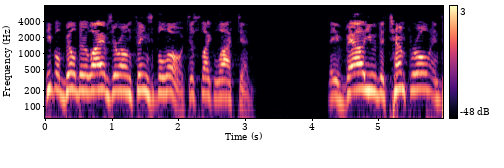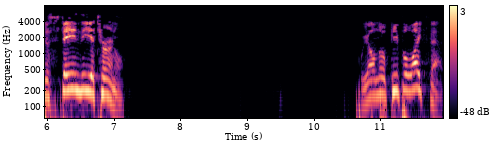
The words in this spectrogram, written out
People build their lives around things below, just like Lot did. They value the temporal and disdain the eternal. We all know people like that.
